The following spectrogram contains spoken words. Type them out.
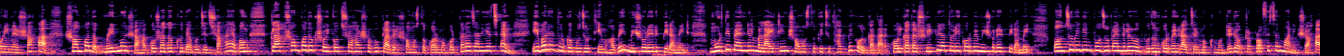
অনিমের সাহা, সম্পাদক মৃন্ময় সাহা, কোষাধ্যক্ষ দেবজিৎ সাহা এবং ক্লাব সম্পাদক সৈকত সাহা সহ ক্লাবের সমস্ত কর্মকর্তারা জানিয়েছেন, এবারের দুর্গাপুজোর থিম হবে মিশরের পিরামিড। মূর্তি, প্যান্ডেল, লাইটিং, সমস্ত কিছু থাকবে কলকাতার। কলকাতার শিল্পীরা তৈরি করবে মিশরের পিরামিড। পঞ্চমী দিন পুজো প্যান্ডেলের উদ্বোধন করবেন রাজ্যের মুখ্যমন্ত্রী ডক্টর প্রফেসর মানিক সাহা।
